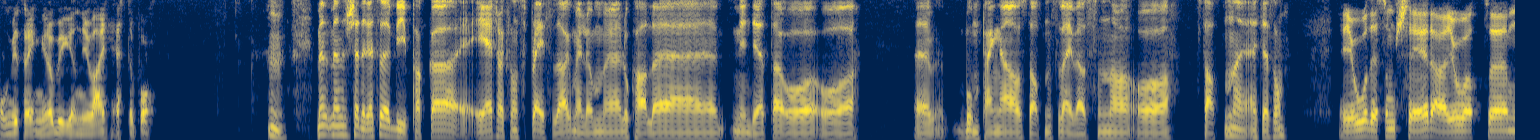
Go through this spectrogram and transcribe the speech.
om vi trenger å bygge en ny vei etterpå. Mm. Men, men, generelt så er bypakka er et slags sånn spleiselag mellom eh, lokale myndigheter og, og eh, bompenger og Statens vegvesen og, og, staten, er ikke det sånn? Jo, det som skjer er jo at um,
